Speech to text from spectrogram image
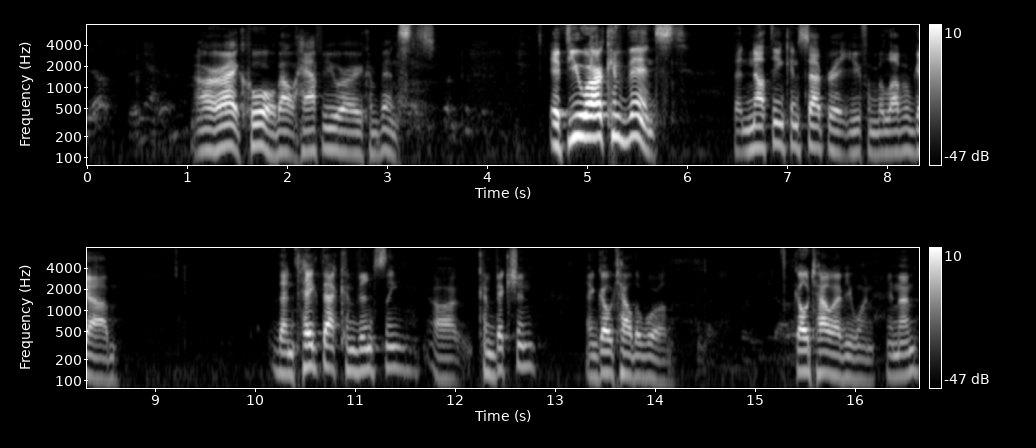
Yes. All right, cool. About half of you are convinced. If you are convinced that nothing can separate you from the love of God, then take that convincing uh, conviction and go tell the world. Go tell everyone. Amen.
